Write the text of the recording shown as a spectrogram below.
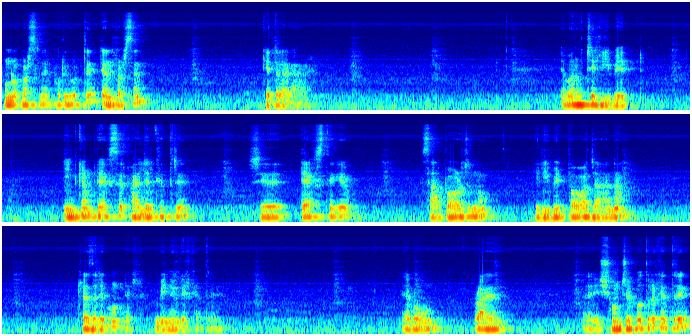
পনেরো পার্সেন্টের পরিবর্তে টেন পার্সেন্ট কেটে রাখা হয়। এবার হচ্ছে রিবেট। ইনকাম ট্যাক্সের ফাইলের ক্ষেত্রে সে ট্যাক্স থেকে ছাড় পাওয়ার জন্য রিবেট পাওয়া যায় না ট্রেজারি বন্ডের বিনিয়োগের ক্ষেত্রে। এবং প্রায় এই সঞ্চয়পত্রের ক্ষেত্রে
